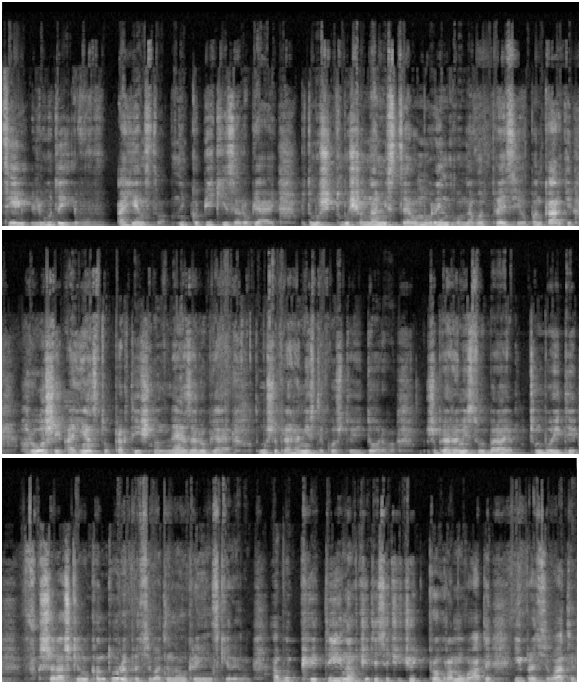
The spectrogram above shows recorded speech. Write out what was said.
Ці люди в агентства вони копійки заробляють, тому що, тому що на місцевому ринку, на WordPress і OpenCart грошей агентство практично не заробляє, тому що програмісти коштують дорого. Що програміст вибирає або йти в шарашкіну контору і працювати на український ринок, або піти навчитися чуть-чуть програмувати і працювати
